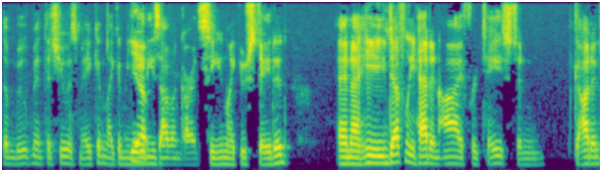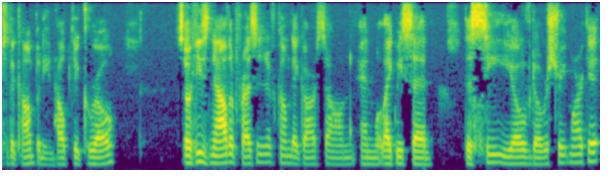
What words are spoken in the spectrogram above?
the movement that she was making, like in the Yep. '80s avant-garde scene, like you stated, and uh, he definitely had an eye for taste and got into the company and helped it grow. So he's now the president of Comme des Garçons, and like we said, the CEO of Dover Street Market.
